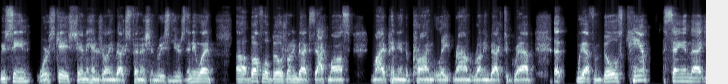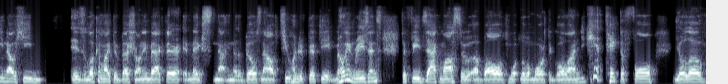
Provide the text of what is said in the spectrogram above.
We've seen worst case Shanahan's running backs finish in recent years. Anyway, uh, Buffalo Bills running back Zach Moss, my opinion, the prime late round running back to grab. Uh, we got from Bills camp saying that you know he is looking like their best running back there. It makes now, you know, the Bills now have 258 million reasons to feed Zach Moss a ball a little bit more at the goal line. You can't take the full YOLO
